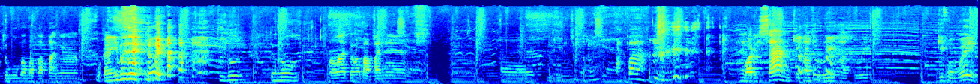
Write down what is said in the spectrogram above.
tunggu mama papanya bukan gimana tunggu tunggu mama atau papanya eh, apa? Warisan kayak gitu. halfway halfway Giveaway.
